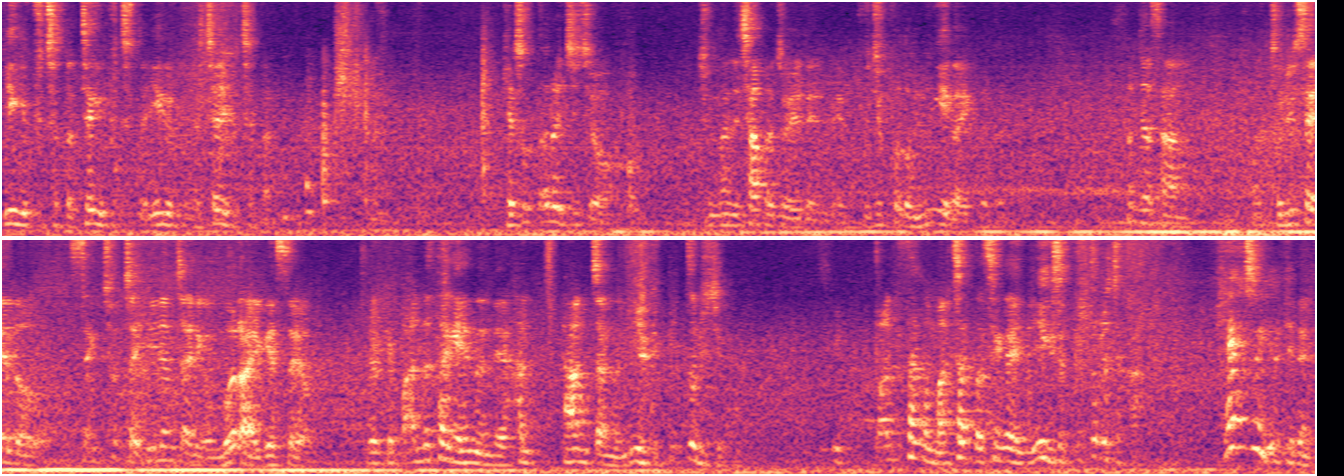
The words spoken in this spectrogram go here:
치 여기 붙였다 저기 붙였다 여기 붙였다 저기 붙였다. 응. 계속 떨어지죠. 중간에 잡아줘야 되는데 부직포도 무게가 있거든. 혼자서 한뭐 둘이서 해도 생초짜 1년짜리가 뭘 알겠어요. 이렇게 반듯하게 했는데 한 다음 장은 이렇게 삐뚤어지고 이 반듯한 거 맞췄다 생각했는데 여기서 삐뚤어져가 계속 이렇게 되는.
